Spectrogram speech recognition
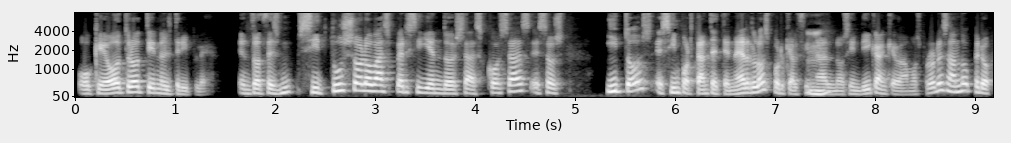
o que otro tiene el triple. Entonces, si tú solo vas persiguiendo esas cosas, esos hitos, es importante tenerlos porque al final nos indican que vamos progresando, pero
